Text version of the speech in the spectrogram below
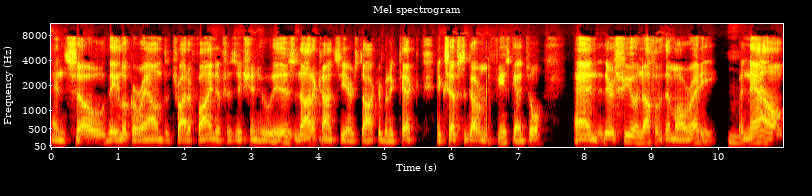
And so they look around to try to find a physician who is not a concierge doctor, but a tech accepts the government fee schedule. And there's few enough of them already. Mm. But now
